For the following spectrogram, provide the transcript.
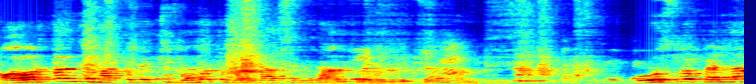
ਔਰਤਾਂ ਦੇ ਹੱਕ ਵਿੱਚ ਬਹੁਤ ਵੱਡਾ ਸੰਵਿਧਾਨ ਕਾਨੂੰਨ ਲਿਖਿਆ ਉਸ ਤੋਂ ਪਹਿਲਾਂ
